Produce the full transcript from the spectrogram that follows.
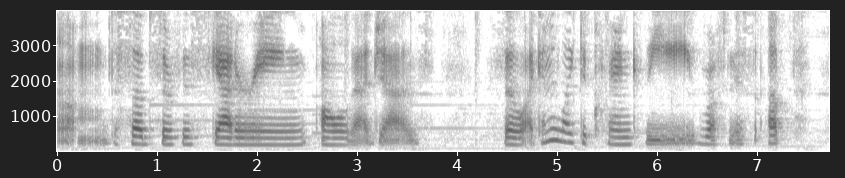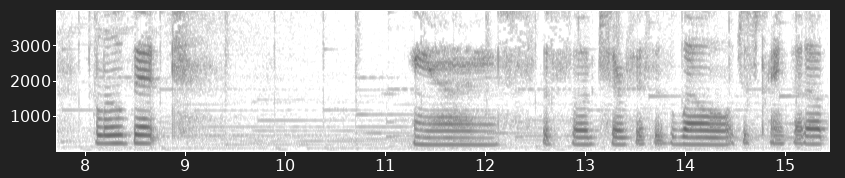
um, the subsurface scattering, all of that jazz. So I kind of like to crank the roughness up a little bit and the subsurface as well. Just crank that up.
